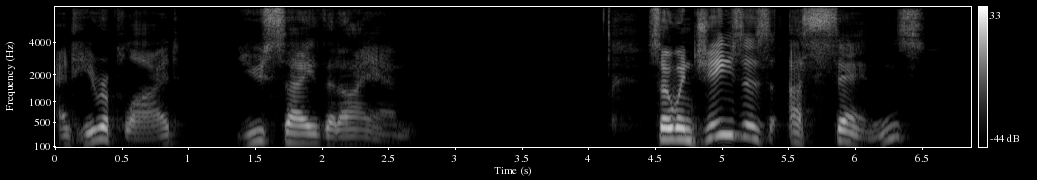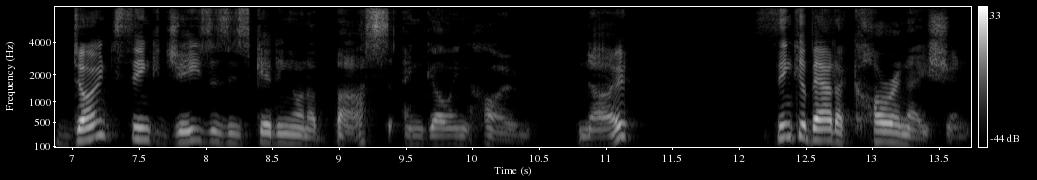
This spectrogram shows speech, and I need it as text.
And he replied, "You say that I am." So when Jesus ascends, don't think Jesus is getting on a bus and going home. No. Think about a coronation.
